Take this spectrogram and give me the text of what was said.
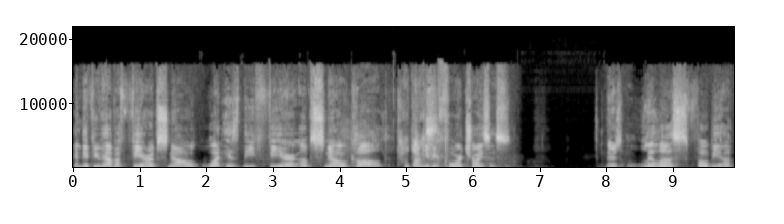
And if you have a fear of snow, what is the fear of snow called? I'll give you four choices. There's lilosphobia.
